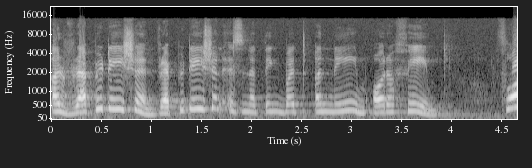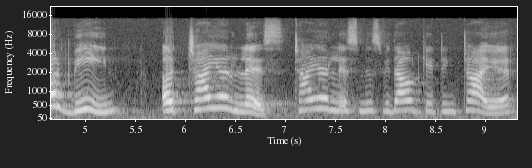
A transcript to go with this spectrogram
a reputation. Reputation is nothing but a name or a fame for being a tireless. Tireless means without getting tired,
